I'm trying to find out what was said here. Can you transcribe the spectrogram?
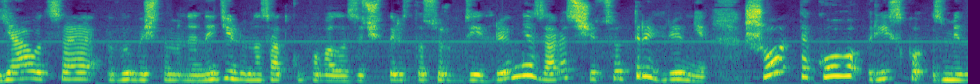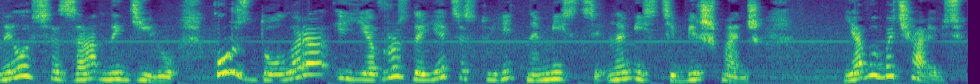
Я оце, вибачте мене, неділю назад купувала за 442 гривні, зараз 603 гривні. Що такого різко змінилося за неділю? Курс долара і євро, здається, стоїть на місці, на місці більш-менш. Я вибачаюсь,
